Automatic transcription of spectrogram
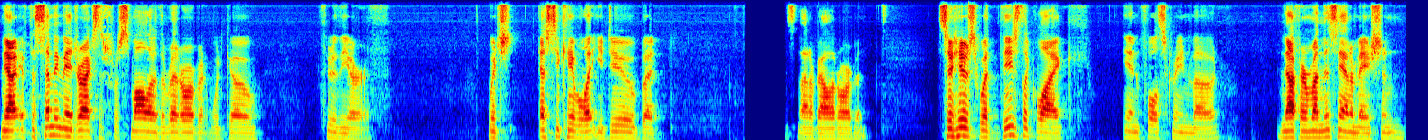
Now, if the semi-major axis were smaller, the red orbit would go through the Earth, which STK will let you do, but it's not a valid orbit. So here's what these look like in full screen mode. Now if I run this animation,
